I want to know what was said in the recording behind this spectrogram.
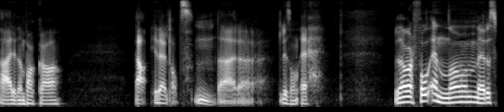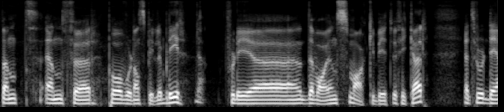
er i den pakka. Ja, i det hele tatt. Mm. Det er uh, litt sånn eh. Men jeg er i hvert fall enda mer spent enn før på hvordan spillet blir. Ja. Fordi uh, det var jo en smakebit vi fikk her. Jeg tror det,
